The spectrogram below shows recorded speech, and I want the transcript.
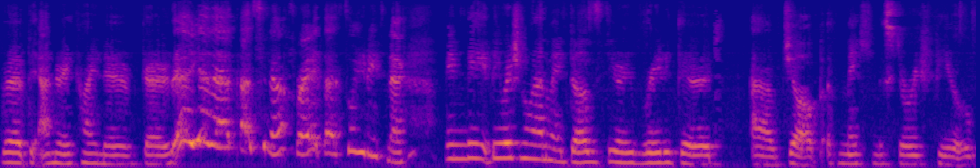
the, the anime kind of goes, oh yeah, that, that's enough, right? That's all you need to know. I mean, the, the original anime does do a really good uh, job of making the story feel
